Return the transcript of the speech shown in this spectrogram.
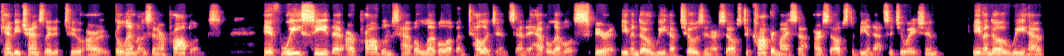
can be translated to our dilemmas and our problems if we see that our problems have a level of intelligence and they have a level of spirit, even though we have chosen ourselves to compromise ourselves to be in that situation, even though we have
